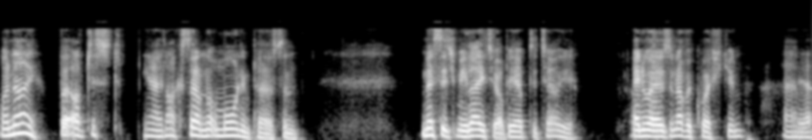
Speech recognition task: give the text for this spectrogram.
I know, but I've just, you know, like I said, I'm not a morning person. Message me later. I'll be able to tell you. Anyway, there's another question. Um, Yeah.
